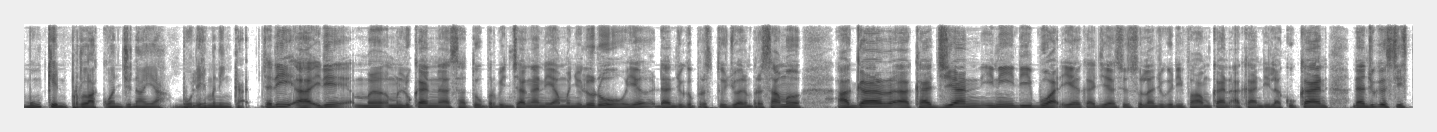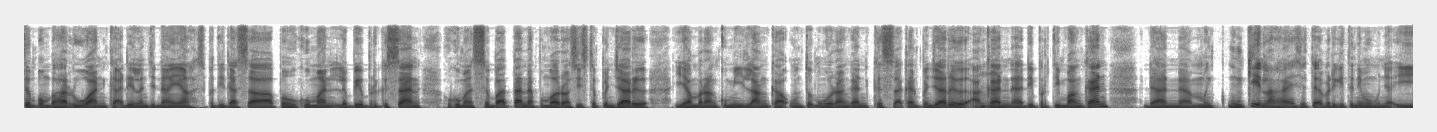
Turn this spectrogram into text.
mungkin perlakuan gangguan jenayah boleh meningkat. Jadi uh, ini memerlukan uh, satu perbincangan yang menyeluruh ya dan juga persetujuan bersama agar uh, kajian ini dibuat ya kajian susulan juga difahamkan akan dilakukan dan juga sistem pembaharuan keadilan jenayah seperti dasar penghukuman lebih berkesan, hukuman sebatan dan pembaharuan sistem penjara yang merangkumi langkah untuk mengurangkan kesesakan penjara akan hmm. uh, dipertimbangkan dan uh, mungkinlah eh, setiap dari kita ni mempunyai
